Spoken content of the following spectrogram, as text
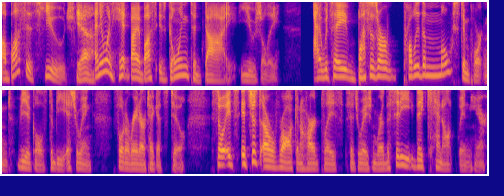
a bus is huge. Yeah. Anyone hit by a bus is going to die usually. I would say buses are probably the most important vehicles to be issuing photo radar tickets to. So it's it's just a rock and a hard place situation where the city they cannot win here.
